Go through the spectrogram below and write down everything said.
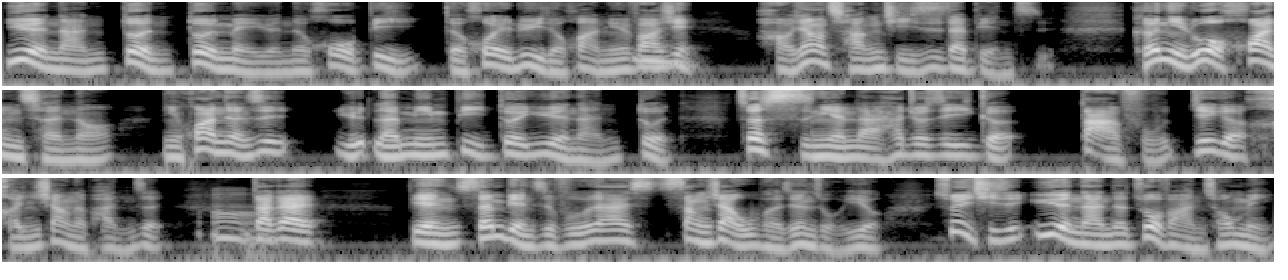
越南盾对美元的货币的汇率的话，你会发现好像长期是在贬值。可你如果换成哦，你换成是人民币对越南盾，这十年来它就是一个大幅这个横向的盘整，大概贬升贬值幅度在上下五 percent 左右，所以其实越南的做法很聪明，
